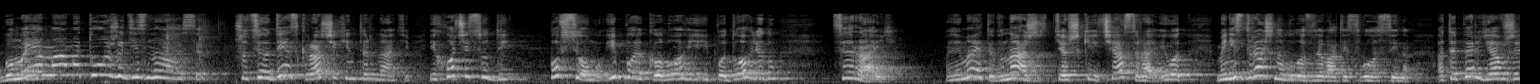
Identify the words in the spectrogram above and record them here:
Бо моя мама теж дізналася, що це один з кращих інтернатів. І хоче сюди. По всьому, і по екології, і по догляду. Це рай. Понимаєте, в наш тяжкий час. І от мені страшно було зливати свого сина, а тепер я вже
